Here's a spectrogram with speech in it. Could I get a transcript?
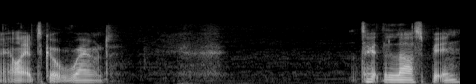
I have to go round. to get the last bit in.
